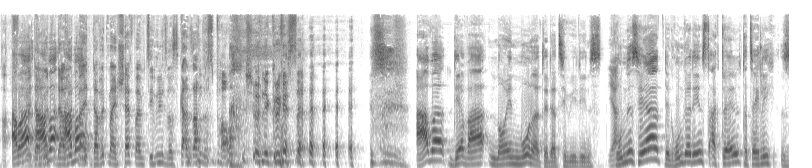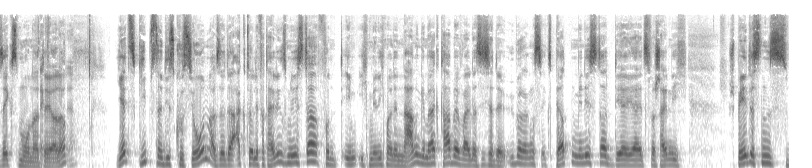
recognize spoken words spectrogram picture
Absolut. aber, da, aber, wird, da, aber, wird mein, da wird mein Chef beim Zivildienst was ganz anderes behaupten. Schöne Grüße. Aber der war neun Monate, der Zivildienst. Ja. Bundesheer, der Grundwehrdienst, aktuell tatsächlich sechs Monate, Sechs oder? Monate, ja. Jetzt gibt's eine Diskussion, also der aktuelle Verteidigungsminister, von dem ich mir nicht mal den Namen gemerkt habe, weil das ist ja der Übergangsexpertenminister, der ja jetzt wahrscheinlich spätestens,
